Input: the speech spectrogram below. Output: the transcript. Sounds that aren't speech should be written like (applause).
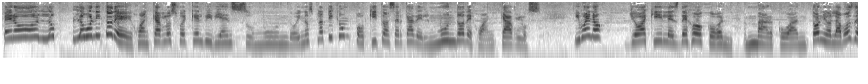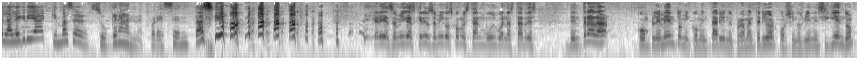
Pero lo, lo, bonito de Juan Carlos fue que él vivía en su mundo y nos platica un poquito acerca del mundo de Juan Carlos. Y bueno, yo aquí les dejo con Marco Antonio, la voz de la alegría, quien va a hacer su gran presentación. (laughs) Queridas amigas, queridos amigos, ¿cómo están? Muy buenas tardes. De entrada, complemento mi comentario en el programa anterior por si nos vienen siguiendo.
